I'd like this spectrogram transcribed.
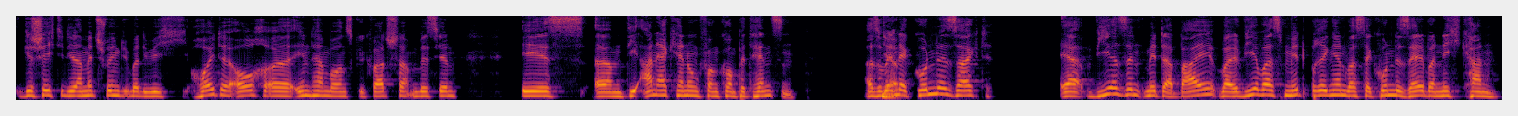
Geschichte, die da mitschwingt, über die ich heute auch äh, intern bei uns gequatscht habe, ein bisschen, ist ähm, die Anerkennung von Kompetenzen. Also wenn Ja. der Kunde sagt, ja, wir sind mit dabei, weil wir was mitbringen, was der Kunde selber nicht kann.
